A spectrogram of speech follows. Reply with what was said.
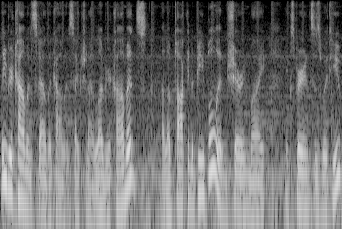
Leave your comments down in the comment section. I love your comments. I love talking to people and sharing my experiences with you.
